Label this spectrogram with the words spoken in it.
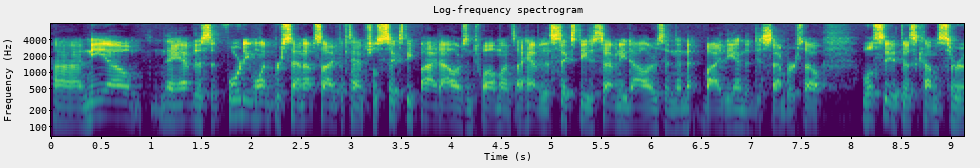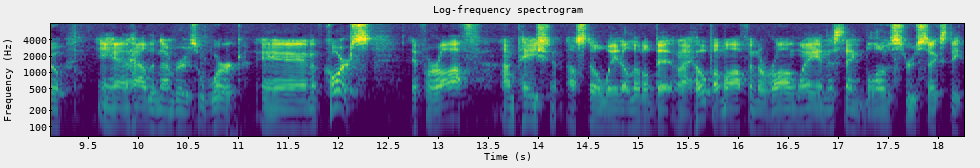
Uh, NIO, they have this at 41% upside potential, $65 in 12 months. I have it at 60 to $70 in the, by the end of December. So we'll see if this comes through and how the numbers work. And of course, if we're off, I'm patient. I'll still wait a little bit, and I hope I'm off in the wrong way and this thing blows through 60.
